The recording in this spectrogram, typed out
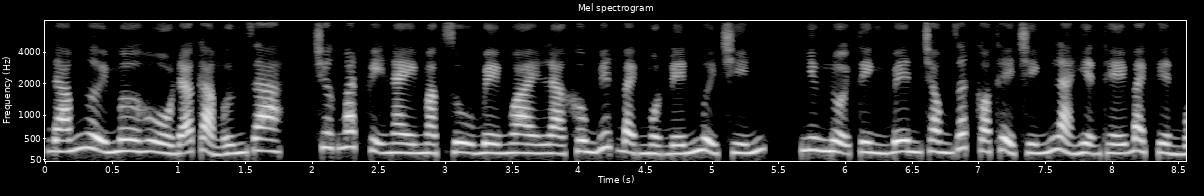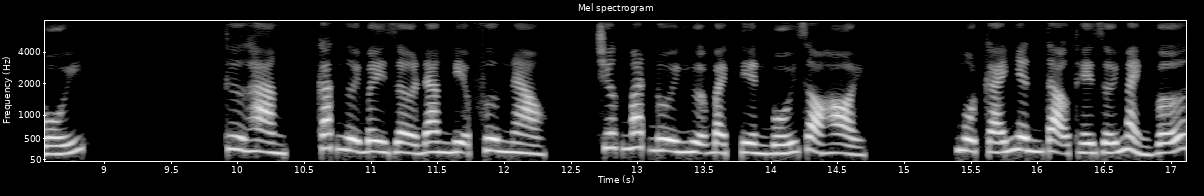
Đám người mơ hồ đã cảm ứng ra, trước mắt vị này mặc dù bề ngoài là không biết bạch 1 đến 19, nhưng nội tình bên trong rất có thể chính là hiện thế bạch tiền bối. Thư hàng, các người bây giờ đang địa phương nào? Trước mắt đuôi ngựa bạch tiền bối dò hỏi. Một cái nhân tạo thế giới mảnh vỡ,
